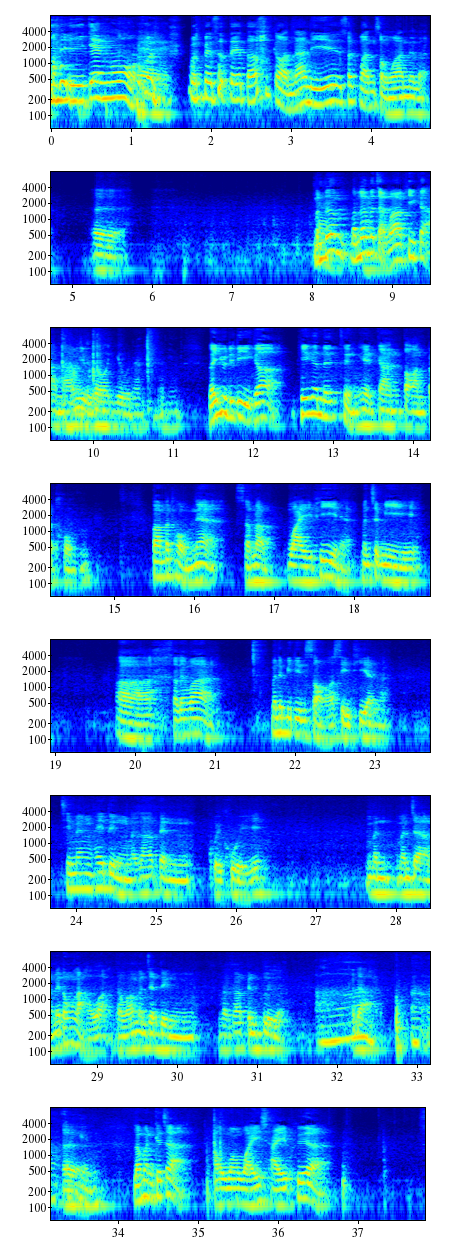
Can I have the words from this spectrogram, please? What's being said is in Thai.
ยินดีแกล้งโง่มันมันเป็น status ก่อนหน้านี้สักวันสองวันนี่แหละ เออ มันเริ่มมันเริ่มมาจากว่าพี่ก็อาบน้ำอยู่โดนอยู่นะอันนี้แล้วอยู่ดีๆก็พี่ก็นึกถึงเหตุการณ์ตอนประถมตอนประถมเนี่ยสำหรับวัยพี่เนี่ย มันจะมีเอ่อเขาเรียกว่า มันจะมีดินสอสีเทียนอะที่แม่งให้ดึงแล้วก็เป็นขุยๆ มันมันจะไม่ต้องเหลาอะแต่ว่ามันจะดึงแล้วก็เป็นเปลือกอ๋อกระดาษอ่าๆเคยเห็นแล้วมันก็จะเอามาไว้ใช้เพื่อ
